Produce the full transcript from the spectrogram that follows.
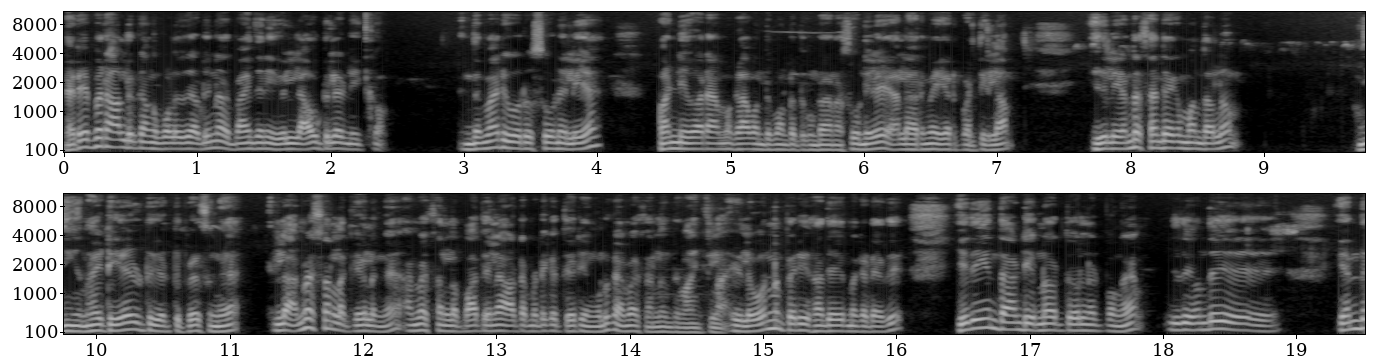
நிறைய பேர் ஆள் இருக்காங்க பொழுது அப்படின்னு அது பயந்து வெளியில் அவுட்டில் நிற்கும் இந்த மாதிரி ஒரு சூழ்நிலையை பண்ணி வராமல் காவந்து பண்ணுறதுக்கு உண்டான சூழ்நிலையை எல்லாருமே ஏற்படுத்திக்கலாம். இதில் எந்த சந்தேகம் வந்தாலும் நீங்கள் நைட்டு ஏழு டு எட்டு பேசுங்க. இல்லை அமேசானில் கேளுங்க. அமேசானில் பார்த்தீங்கன்னா ஆட்டோமேட்டிக்காக தெரியும் உங்களுக்கு. அமேசான்லேருந்து வாங்கிக்கலாம். இதில் ஒன்றும் பெரிய சந்தேகமே கிடையாது. இதையும் தாண்டி இன்னொரு தொழில்நுட்பங்க இது வந்து எந்த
